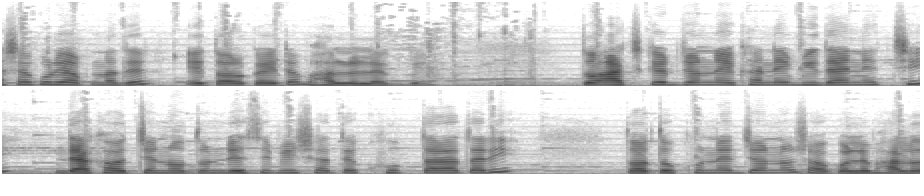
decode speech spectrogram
আশা করি আপনাদের এই তরকারিটা ভালো লাগবে। তো আজকের জন্য এখানেই বিদায় নিচ্ছি। দেখা হচ্ছে নতুন রেসিপির সাথে খুব তাড়াতাড়ি। ততক্ষণের জন্য সকলে ভালো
